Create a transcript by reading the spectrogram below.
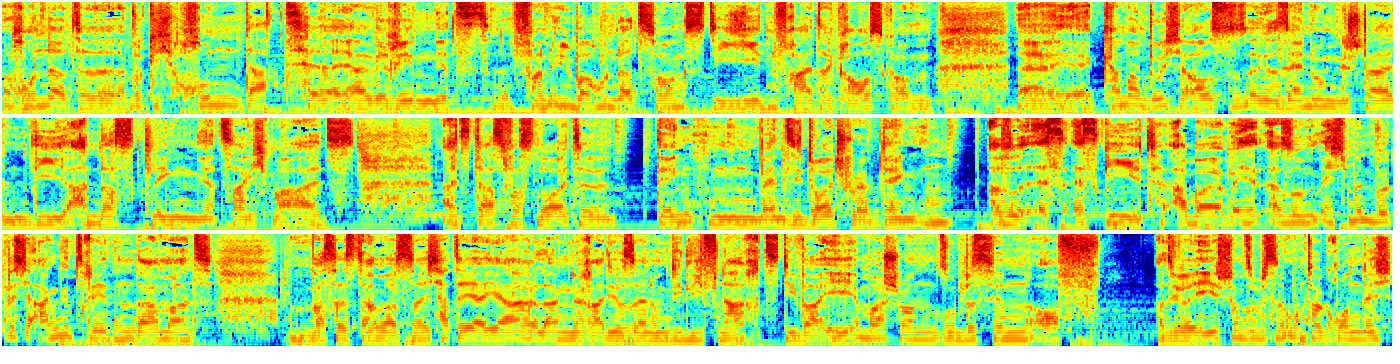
hunderte, wirklich hunderte, ja, wir reden jetzt von über 100 Songs, die jeden Freitag rauskommen, äh, kann man durchaus äh, Sendungen gestalten, die anders klingen, jetzt sage ich mal, als, als das, was Leute denken, wenn sie Deutschrap denken. Also es, es geht, aber also ich bin wirklich angetreten damals, was heißt damals, ne? ich hatte ja jahrelang eine Radiosendung, die lief nachts, die war eh immer schon so ein bisschen off also ich war eh schon so ein bisschen untergrundig.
